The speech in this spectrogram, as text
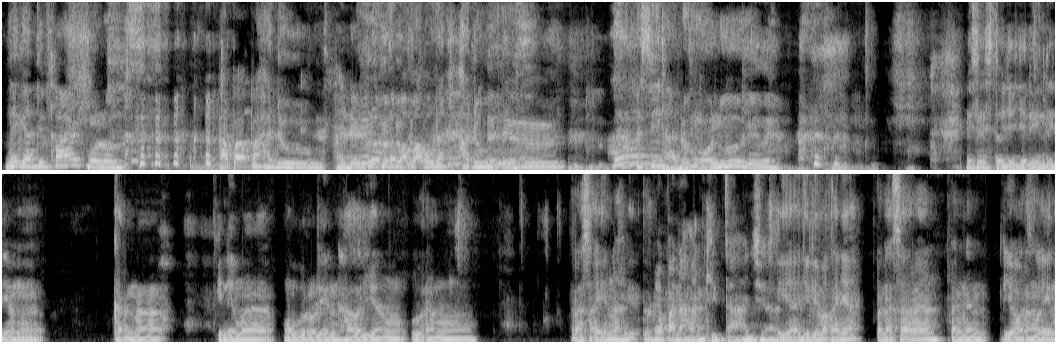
Negatif vibe mulu. Apa-apa haduh. Haduh belum belum apa-apa udah haduh. Apa sih haduh mulu gitu. Ya, saya setuju. Jadi intinya mah karena ini mah ngobrolin hal yang orang rasain lah gitu. Ya pandangan kita aja. Iya, jadi makanya penasaran pengen ya orang lain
